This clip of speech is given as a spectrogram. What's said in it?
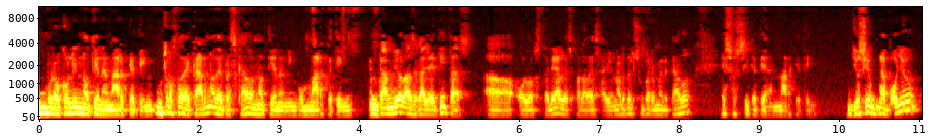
Un brócoli no tiene marketing. Un trozo de carne de pescado no tiene ningún marketing. En cambio, las galletitas uh, o los cereales para desayunar del supermercado, eso sí que tienen marketing. Yo siempre apoyo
